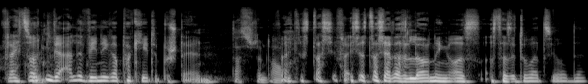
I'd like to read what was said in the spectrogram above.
Vielleicht sollten wir alle weniger Pakete bestellen. Das stimmt auch. Vielleicht ist das, vielleicht ist das ja das Learning aus, aus der Situation. Ne?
